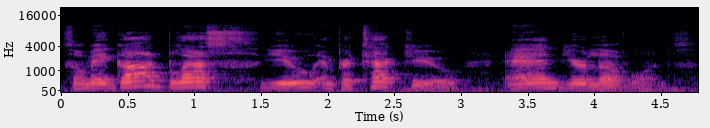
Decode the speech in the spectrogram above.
So may God bless you and protect you and your loved ones.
